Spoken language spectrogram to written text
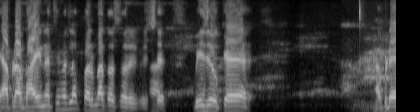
એ આપણા ભાઈ નથી મતલબ પરમાત્મા સ્વરૂપી છે. બીજું કે આપણે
